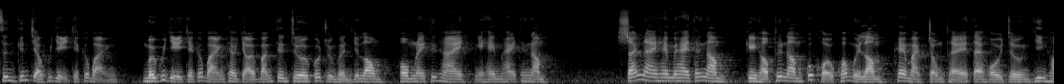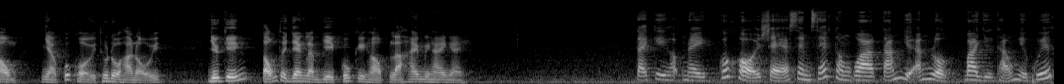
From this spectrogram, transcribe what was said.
Xin kính chào quý vị và các bạn. Mời quý vị và các bạn theo dõi bản tin trưa của truyền hình Vĩnh Long hôm nay thứ hai ngày 22 tháng 5. Sáng nay 22 tháng 5, kỳ họp thứ 5 Quốc hội khóa 15 khai mạc trọng thể tại hội trường Diên Hồng, nhà Quốc hội thủ đô Hà Nội. Dự kiến tổng thời gian làm việc của kỳ họp là 22 ngày. Tại kỳ họp này, Quốc hội sẽ xem xét thông qua 8 dự án luật, 3 dự thảo nghị quyết,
